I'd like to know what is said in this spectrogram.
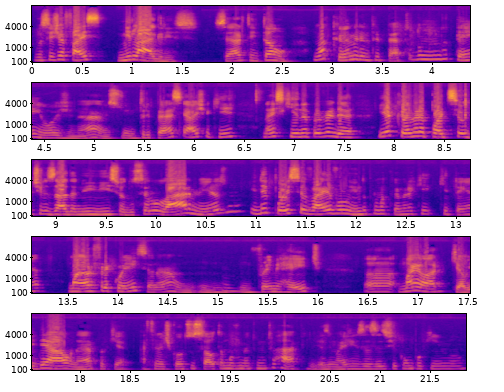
você já faz milagres, certo? Então, uma câmera um tripé todo mundo tem hoje, né? Um tripé você acha aqui na esquina para vender. E a câmera pode ser utilizada no início do celular mesmo, e depois você vai evoluindo para uma câmera que, que tenha maior frequência, né? Um, um- um frame rate ah, maior, que é o ideal, né? Porque, afinal de contas, o salto é um movimento muito rápido, e as imagens às vezes ficam um pouquinho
